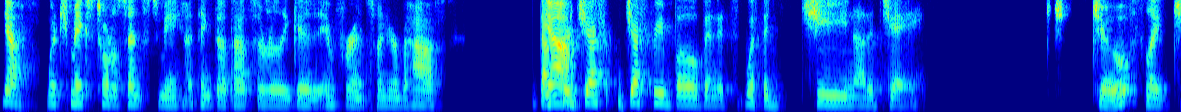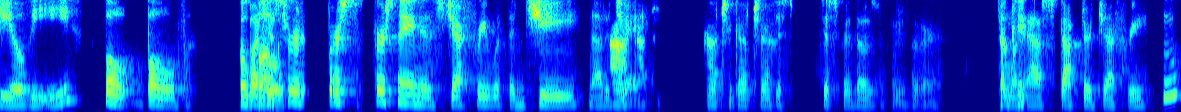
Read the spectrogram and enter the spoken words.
Yeah, which makes total sense to me. I think that that's a really good inference on your behalf. Dr. Yeah. Geoff, Geoffrey Bove, and it's with a G, not a J. Jove, like G O V E? Bo- Bove. Oh, but Bove. his first, first name is Geoffrey with a G, not a J. ah, J. gotcha, gotcha. Just, just for those of you who are, someone okay. asked Dr. Geoffrey, who?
